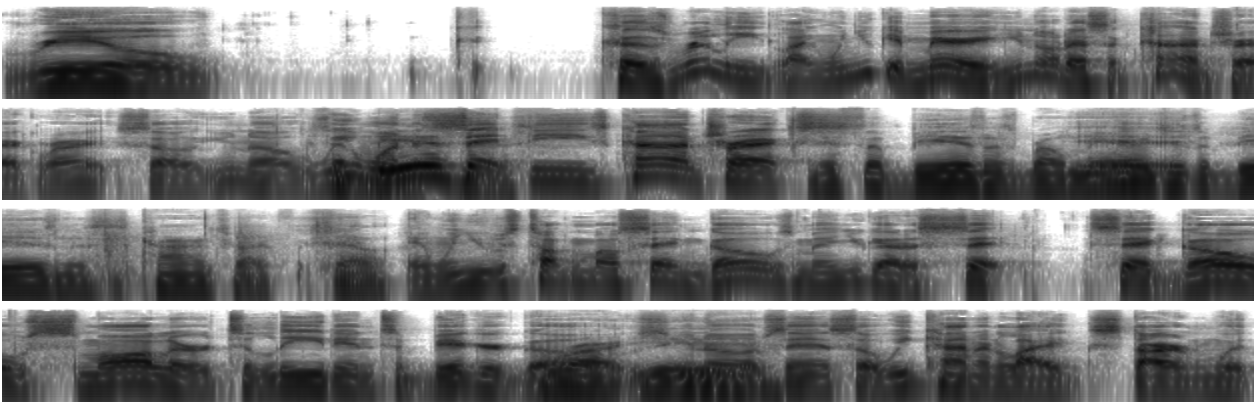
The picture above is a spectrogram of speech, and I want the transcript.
real. Cause really, like when you get married, you know that's a contract, right? So you know It's we want to set these contracts. It's a business, bro. Marriage Yeah. is a business. It's contract for sure. And when you was talking about setting goals, man, you got to set set goals smaller to lead into bigger goals. Right, you know yeah. what I'm saying? So we kind of like starting with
